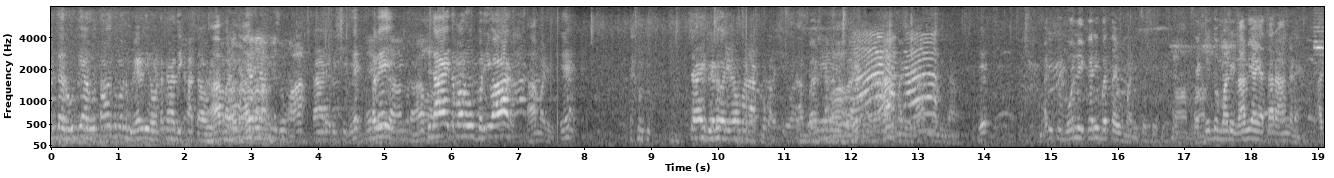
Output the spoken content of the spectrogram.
અંદર રુધિયા હોતા હોય તો મને મેળવી નોટકા દેખાતા હોય. હા તારે પછી હે? ભલે સિધાય તમારો પરિવાર. હા હે? ચાહે ભેળો રહેવામાં રાખો આશીર્વાદ. હા, મારી તું બોલી કરી બતાવ્યું મારી. કીધું મારી લાવી આયા તારા આંગણે. આજ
